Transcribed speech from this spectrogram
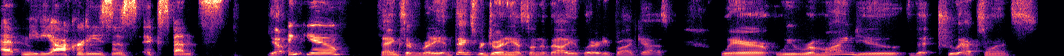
at Mediocrates' expense. Yeah. Thank you. Thanks, everybody. And thanks for joining us on the Value Clarity Podcast, where we remind you that true excellence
